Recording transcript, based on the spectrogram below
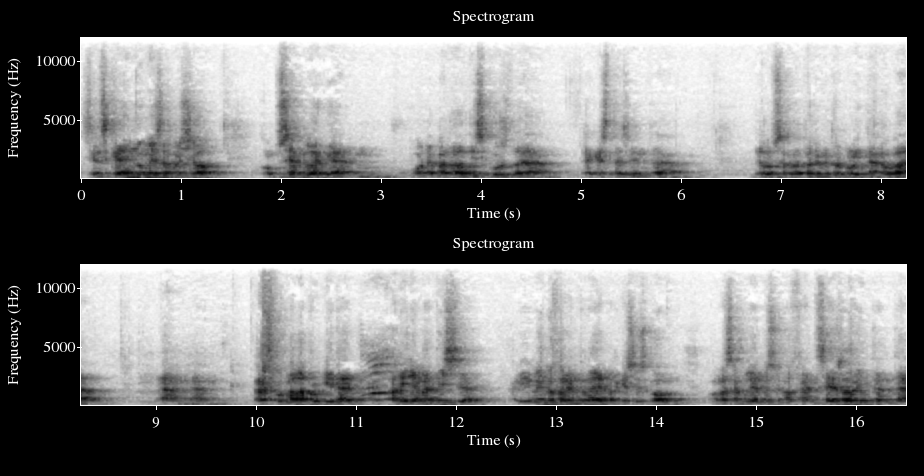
si ens quedem només amb això, com sembla que mm, bona part del discurs d'aquesta gent de, de l'Observatori Metropolitano va en, en transformar la propietat per ella mateixa, evidentment no farem res, perquè això és com, com l'Assemblea Nacional Francesa va intentar,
